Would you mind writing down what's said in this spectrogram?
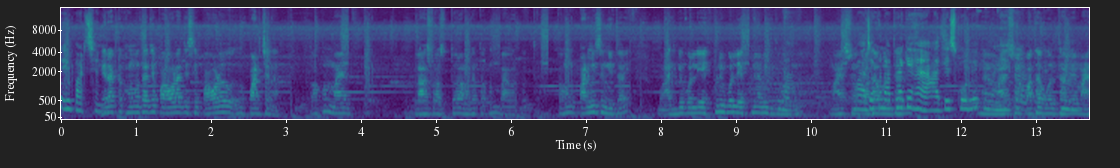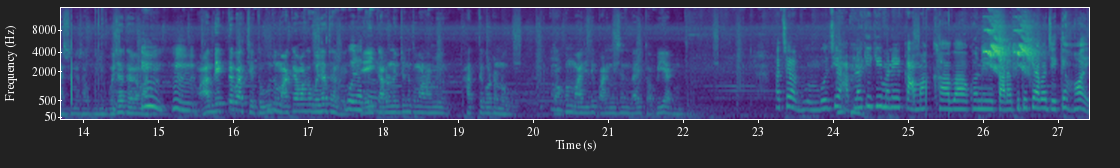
এই পারছেন এর একটা ক্ষমতা আছে পাওয়ার আছে সেই পাওয়ারও পারছে না। তখন মায়ের লাস্ট অস্ত্র আমাকে তখন ব্যবহার করতে তখন পারমিশন নিতে হয়। আজকে বললে এক্ষুনি বললে এক্ষুনি আমি দিতে পারব না। মায়ের সঙ্গে কথা বলতে আপনাকে হ্যাঁ আদেশ করবে হ্যাঁ, মায়ের সঙ্গে কথা বলতে হবে মায়ের সঙ্গে সব কিছু বোঝাতে হবে মাকে। মা দেখতে পাচ্ছে তবু তো মাকে আমাকে বোঝাতে হবে। এই কারণের জন্য তোমার আমি হাত থেকে ওটা নেব। তখন মা যদি পারমিশন দেয় তবেই একমাত্র আচ্ছা বলছি আপনাকে কি মানে কামাখ্যা বা ওখানে তারাপীঠে কি আবার যেতে হয়?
